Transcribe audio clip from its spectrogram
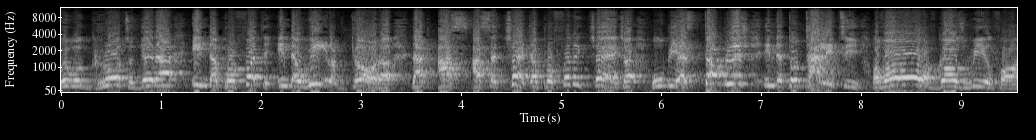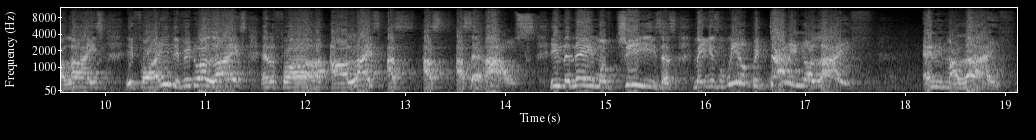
we will grow together in the prophetic, in the will of God, that as, as a church, a prophetic church, will be established in the totality of all of God's will for our lives, for our individual lives, and for our, our lives as, as, as a house. In the name of Jesus, may His will be done in your life and in my life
